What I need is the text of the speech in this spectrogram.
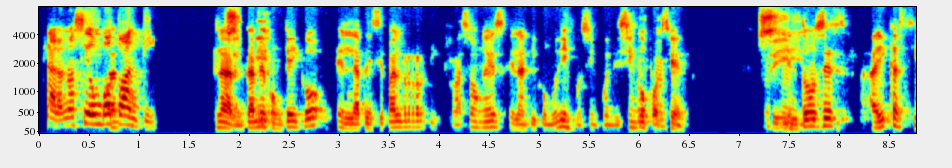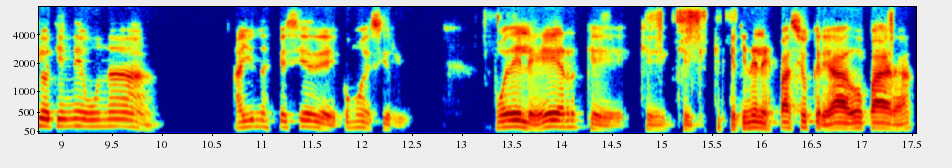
Claro, no ha sido un voto anti. Claro, en cambio con Keiko la principal razón es el anticomunismo, 55%. Sí. Entonces, ahí Castillo tiene una, hay una especie de, ¿cómo decirlo? Puede leer, que, que, que, tiene el espacio creado para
